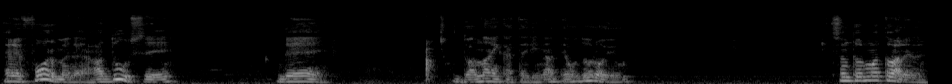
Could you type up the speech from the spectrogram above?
reformele aduse de doamna Ecaterina Teodoroiu sunt următoarele.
